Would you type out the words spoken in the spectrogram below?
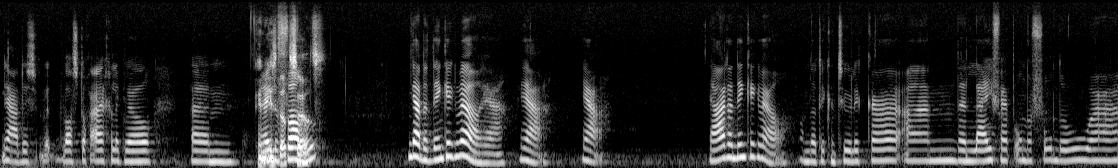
ja, dus het was toch eigenlijk wel um, en relevant. is dat zo? Ja, dat denk ik wel, ja. Ja, ja. Ja, dat denk ik wel. Omdat ik natuurlijk uh, aan de lijf heb ondervonden hoe, uh,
